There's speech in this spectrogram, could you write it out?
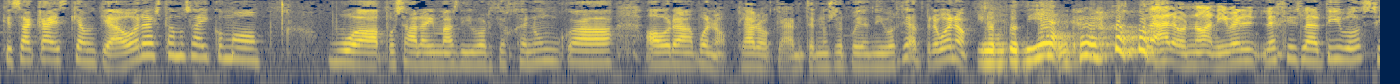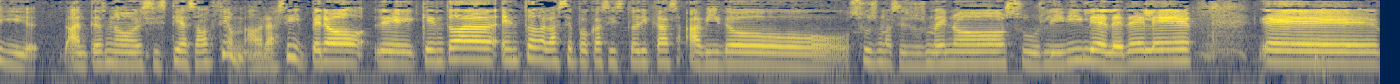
que saca es que aunque ahora estamos ahí como Buah, pues ahora hay más divorcios que nunca. Ahora, bueno, claro que antes no se podían divorciar, pero bueno. Y no podían, claro. Claro, no, a nivel legislativo sí, antes no existía esa opción, ahora sí, pero eh, que en, toda, en todas las épocas históricas ha habido sus más y sus menos, sus lirile, lerele, eh,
